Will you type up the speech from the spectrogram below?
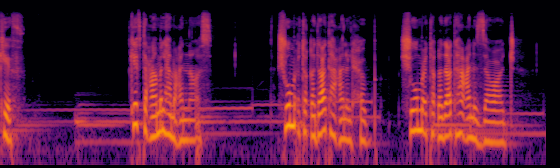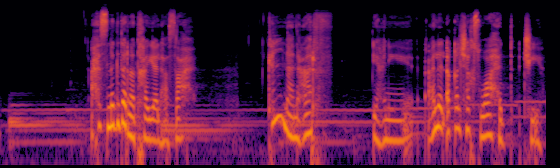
كيف؟ كيف تعاملها مع الناس؟ شو معتقداتها عن الحب؟ شو معتقداتها عن الزواج؟ أحس نقدر نتخيلها صح؟ كلنا نعرف يعني على الأقل شخص واحد شيه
